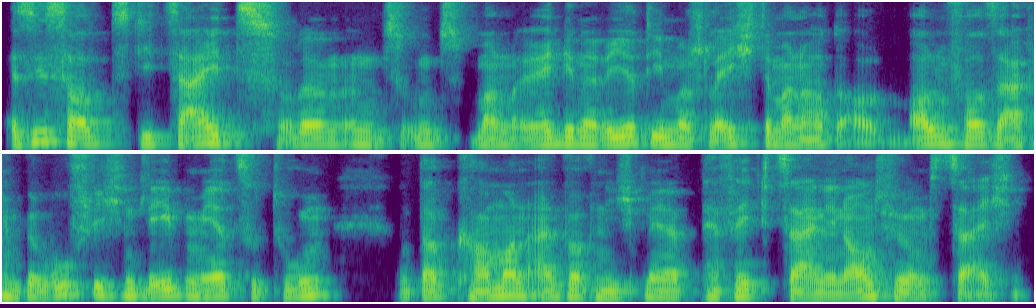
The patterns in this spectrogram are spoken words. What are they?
Es ist halt die Zeit oder, und, und man regeneriert immer schlechter. Man hat allenfalls auch im beruflichen Leben mehr zu tun. Und dann kann man einfach nicht mehr perfekt sein, in Anführungszeichen.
